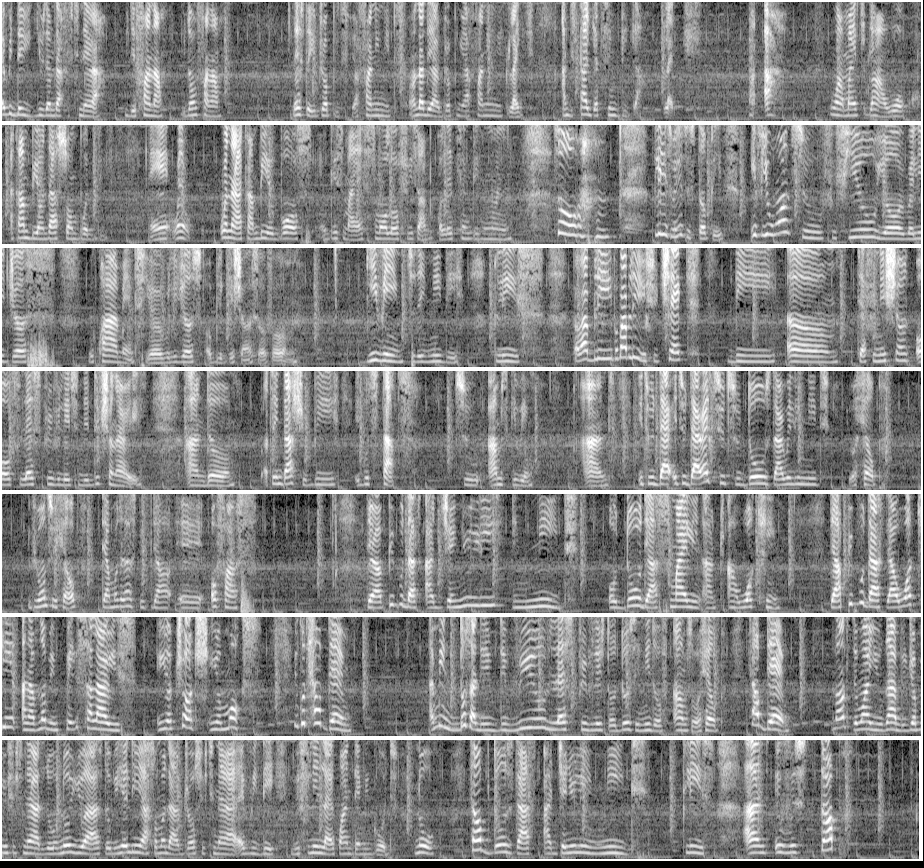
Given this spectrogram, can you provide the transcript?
Every day you give them that 15 naira you dey fan am. You don't fan am. Next day you drop it you are fanning it. Another day you are dropping you are fanning it like and you start getting bigger. Like ah, ah who am i to go and walk? i can't be under somebody. Eh when when i can be a boss in this my small office and be collecting big money. So please we need to stop it. If you want to fulfill your religious requirements your religious obligations of um giving to the needy please probably probably you should check the um, definition of less privileged in the dictionary. And um, i think that should be a good start to alms giving and it will di- it will direct you to those that really need your help. If you want to help there are motherless people there are uh, orphans. There are people that are genuinely in need although they are smiling and, and working. There are people that they are working and have not been paid salaries in your church in your mosques you could help them i mean those are the the real less privileged or those in need of alms or help. Help them. Not the one you gonna be dropping 15 naira. They will know you as they'll be hailing you as someone that drops 15 naira every day. You'll be feeling like one demigod. No. Help those that are genuinely in need. Please. And if we stop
